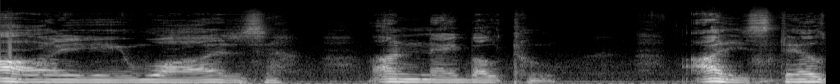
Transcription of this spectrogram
I was unable to. I still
